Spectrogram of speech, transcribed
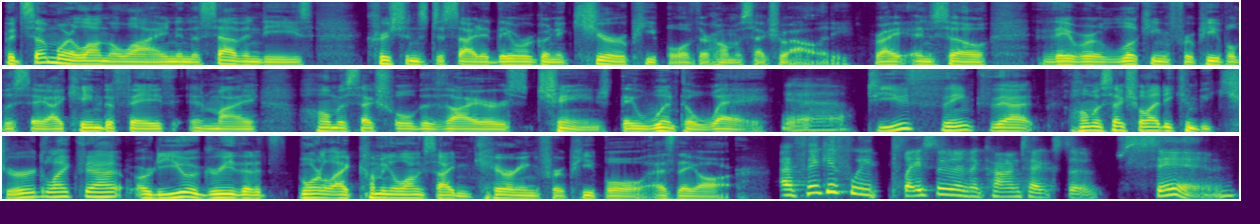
But somewhere along the line in the 70s, Christians decided they were going to cure people of their homosexuality, right? And so they were looking for people to say, I came to faith and my homosexual desires changed. They went away. Yeah. Do you think that homosexuality can be cured like that? Or do you agree that it's more like coming alongside and caring for people as they are? I think if we place it in the context of sin,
